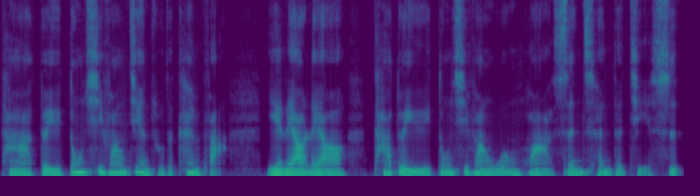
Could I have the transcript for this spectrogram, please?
他对于东西方建筑的看法。也聊聊他对于东西方文化深层的解释。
